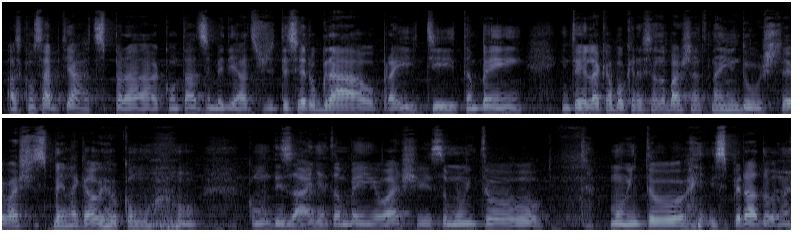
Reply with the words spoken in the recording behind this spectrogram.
as concept arts para Contatos Imediatos de Terceiro Grau, para E.T. também, então ele acabou crescendo bastante na indústria. Eu acho isso bem legal, eu como, como designer também, eu acho isso muito, muito inspirador, né?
